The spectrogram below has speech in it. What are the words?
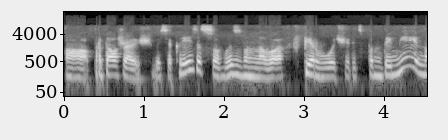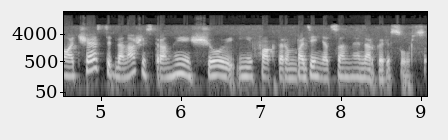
а, продолжающегося кризиса, вызванного в первую очередь пандемией, но отчасти для нашей страны еще и фактором падения цен на энергоресурсы.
